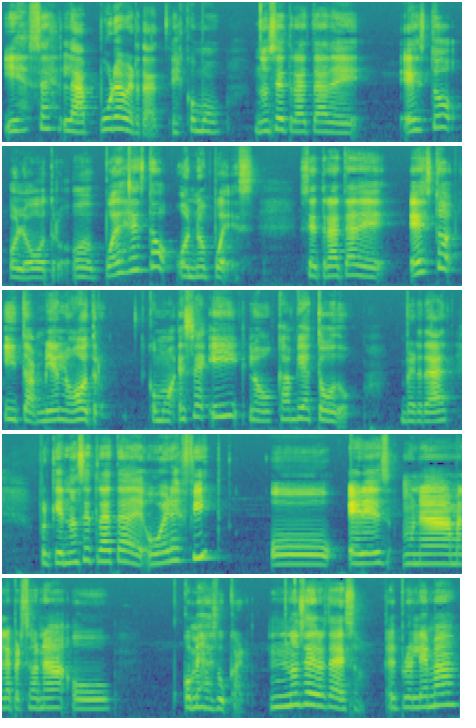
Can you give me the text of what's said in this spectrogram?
Y esa es la pura verdad. Es como, no se trata de esto o lo otro. O puedes esto o no puedes. Se trata de esto y también lo otro. Como ese y lo cambia todo, ¿verdad? Porque no se trata de o eres fit o eres una mala persona o comes azúcar. No se trata de eso. El problema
